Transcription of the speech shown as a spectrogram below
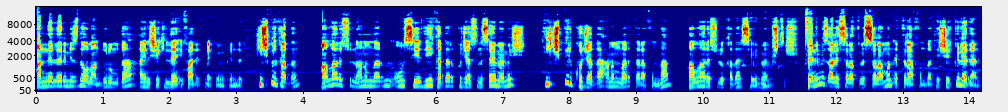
annelerimizde olan durumu da aynı şekilde ifade etmek mümkündür. Hiçbir kadın Allah Resulü'nün hanımlarının onu sevdiği kadar kocasını sevmemiş, hiçbir koca da hanımları tarafından Allah Resulü kadar sevilmemiştir. Efendimiz Aleyhisselatü Vesselam'ın etrafında teşekkül eden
